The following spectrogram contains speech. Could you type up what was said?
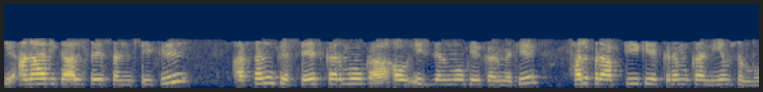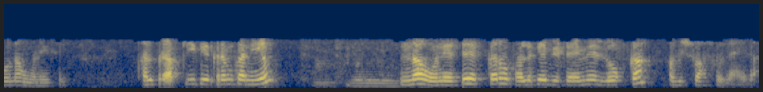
कि अनादिकाल से संचित असंख्य शेष कर्मों का और इस जन्मों के कर्म के फल प्राप्ति के क्रम का नियम संभव न होने से। फल प्राप्ति के क्रम का नियम न होने से कर्म फल के विषय में लोक का अविश्वास हो जाएगा।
